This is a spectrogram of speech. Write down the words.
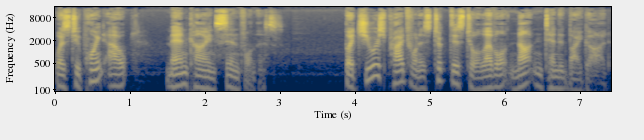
was to point out mankind's sinfulness. But Jewish pridefulness took this to a level not intended by God.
